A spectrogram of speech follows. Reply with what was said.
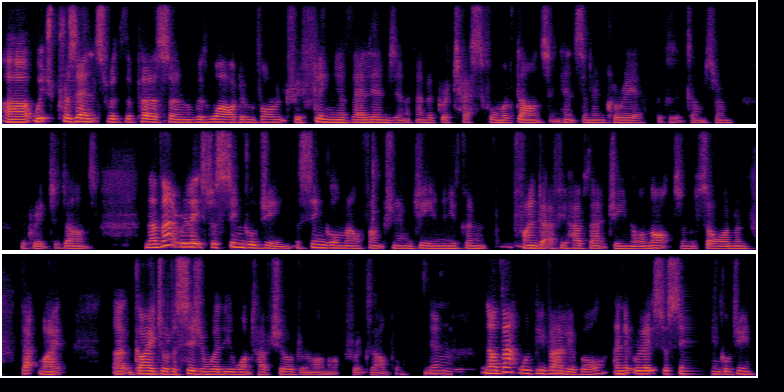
uh, which presents with the person with wild involuntary flinging of their limbs in a kind of grotesque form of dancing, hence the name chorea, because it comes from the Greek to dance. Now that relates to a single gene, a single malfunctioning gene, and you can find out if you have that gene or not, and so on. And that might uh, guide your decision whether you want to have children or not, for example. Yeah. Mm. Now that would be valuable, and it relates to a single gene.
